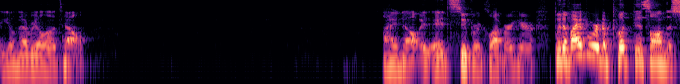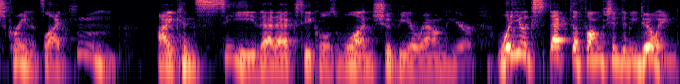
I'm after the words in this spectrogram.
You'll never be able to tell. I know, it, it's super clever here. But if I were to put this on the screen, it's like, hmm, I can see that x equals 1 should be around here. What do you expect the function to be doing?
